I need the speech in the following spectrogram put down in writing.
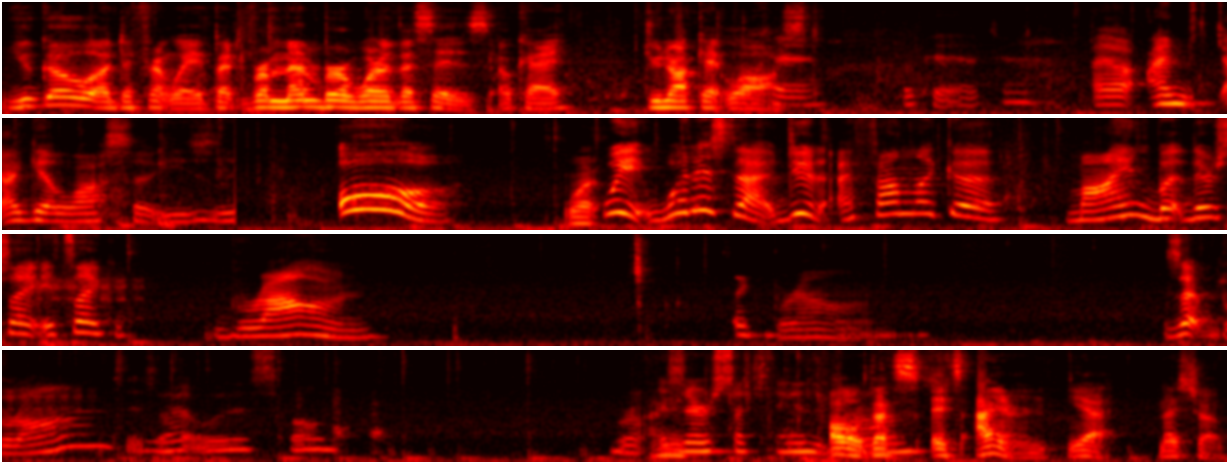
you go a different way, but remember where this is, okay? Do not get lost. Okay. Okay. Okay. I I'm I get lost so easily. Oh, What? wait, what is that, dude? I found like a mine, but there's like it's like brown. It's like brown. Is that bronze? Is that what it's called? Bro- is there such thing as bronze? Oh, that's it's iron. Yeah, nice job.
